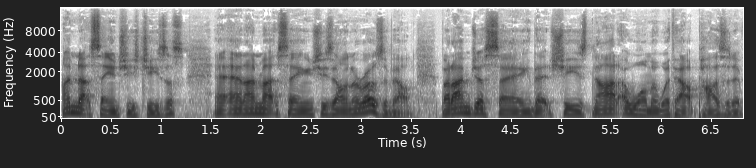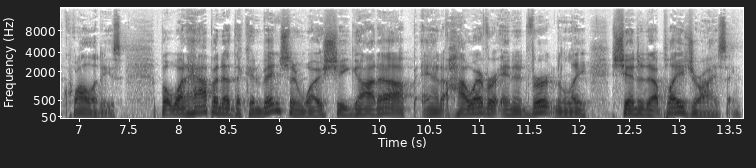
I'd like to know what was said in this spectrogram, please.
I'm not saying she's Jesus, and I'm not saying she's Eleanor Roosevelt, but I'm just saying that she's not a woman without positive qualities. But what happened at the convention was she got up, and however inadvertently, she ended up plagiarizing.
